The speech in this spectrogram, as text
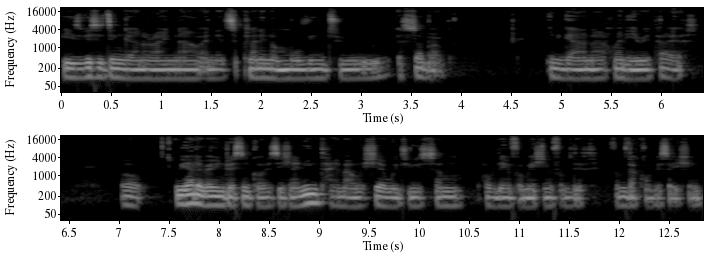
He's visiting Ghana right now and is planning on moving to a suburb in Ghana when he retires. Well, we had a very interesting conversation, and in time, I will share with you some of the information from this from that conversation.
